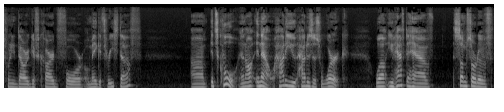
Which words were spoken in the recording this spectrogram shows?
$20 gift card for omega 3 stuff. Um, it's cool. And, all, and now, how do you how does this work? Well, you have to have some sort of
